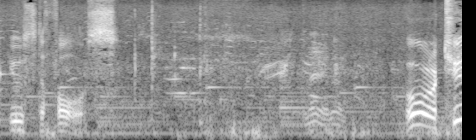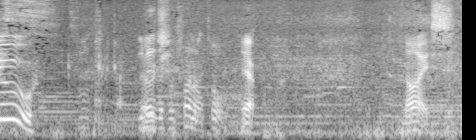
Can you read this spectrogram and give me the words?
Use the force. Oh, two! Du litar fortfarande två? Nice.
